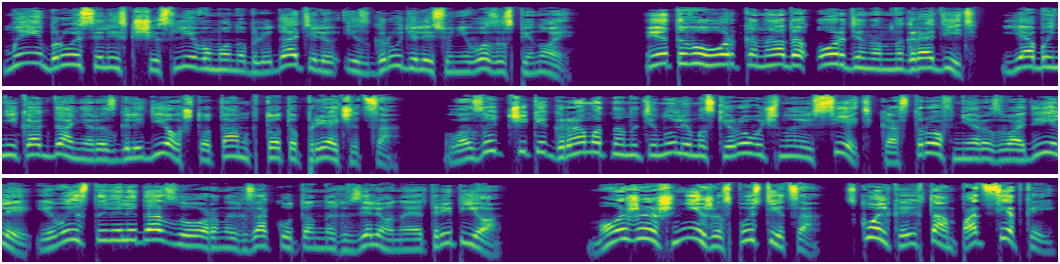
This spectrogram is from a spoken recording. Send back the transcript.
Мы бросились к счастливому наблюдателю и сгрудились у него за спиной. Этого орка надо орденом наградить. Я бы никогда не разглядел, что там кто-то прячется. Лазутчики грамотно натянули маскировочную сеть, костров не разводили и выставили дозорных, закутанных в зеленое тряпье. «Можешь ниже спуститься? Сколько их там под сеткой?»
